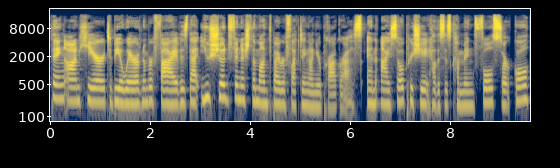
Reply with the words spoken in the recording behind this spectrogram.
thing on here to be aware of, number five, is that you should finish the month by reflecting on your progress. And I so appreciate how this is coming full circle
